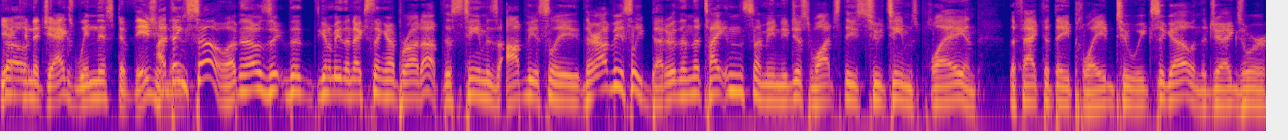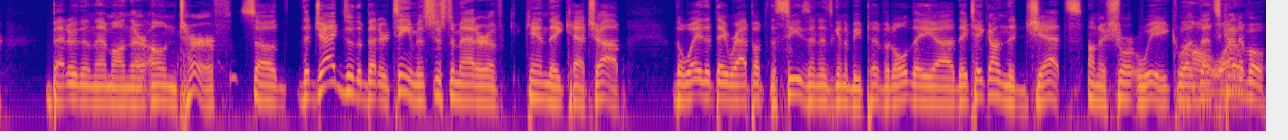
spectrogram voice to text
Yeah, So- can the Jags win this division? I think so. I mean, that was going to be the next thing I brought up. This team is obviously they're obviously better than the Titans. I mean, you just watch these two teams play, and the fact that they played two weeks ago, and the Jags were better than them on their own turf. So the Jags are the better team. It's just a matter of can they catch up. The way that they wrap up the season is going to be pivotal. They uh, they take on the Jets on a short week. Well, Oh, that's kind of a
